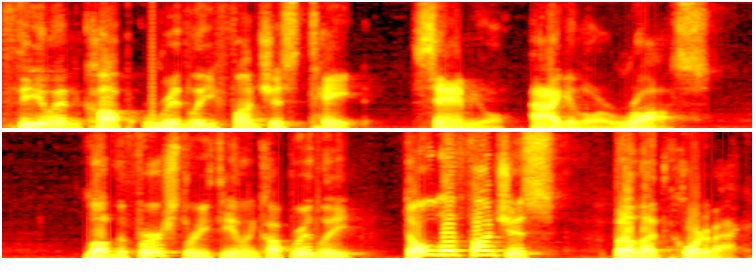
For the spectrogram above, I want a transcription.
Thielen, Kupp, Ridley, Funchess, Tate, Samuel, Aguilar, Ross. Love the first three, Thielen, Kupp, Ridley. Don't love Funchess, but I like the quarterback.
